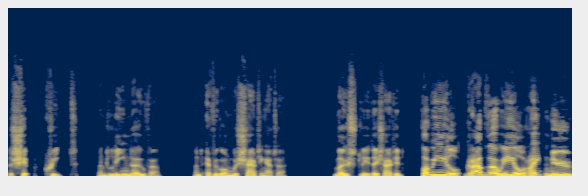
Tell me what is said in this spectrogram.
The ship creaked and leaned over, and everyone was shouting at her. Mostly they shouted, The wheel! Grab the wheel right new!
